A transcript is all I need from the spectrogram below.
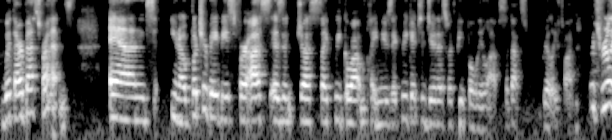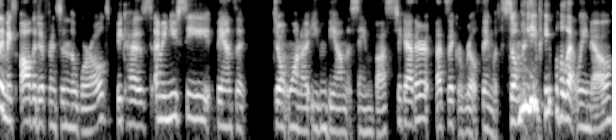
with our best friends. And, you know, Butcher Babies for us isn't just like we go out and play music. We get to do this with people we love. So that's really fun. Which really makes all the difference in the world because, I mean, you see bands that don't want to even be on the same bus together. That's like a real thing with so many people that we know.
